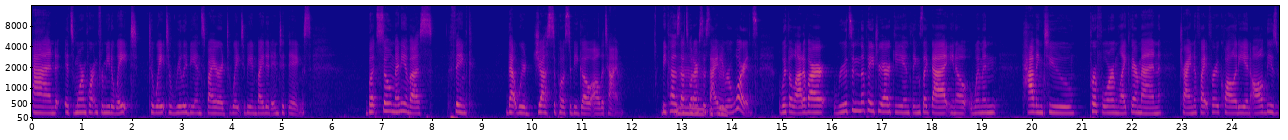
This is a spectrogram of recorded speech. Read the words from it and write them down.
And it's more important for me to wait, to wait to really be inspired, to wait to be invited into things. But so many of us think that we're just supposed to be go all the time because that's what our society Mm-hmm. rewards. With a lot of our roots in the patriarchy and things like that, you know, women having to perform like their men, trying to fight for equality, and all of these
